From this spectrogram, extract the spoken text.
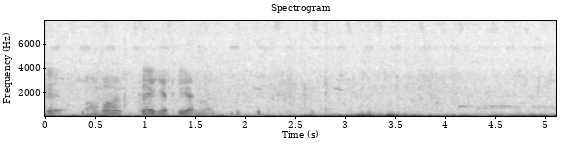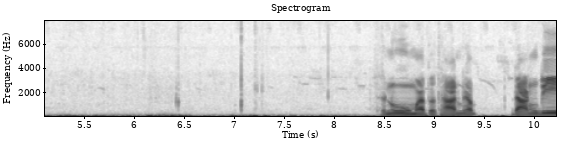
ก็เขาก็เคยเฮ็ดเพื่อนเลยธนูมาตรฐานครับ ดังดี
